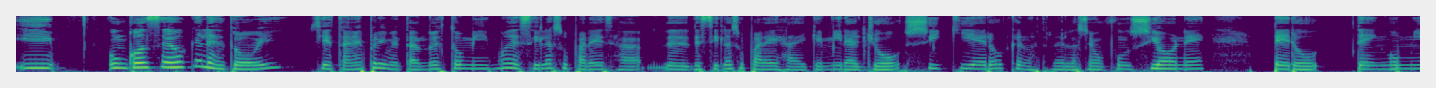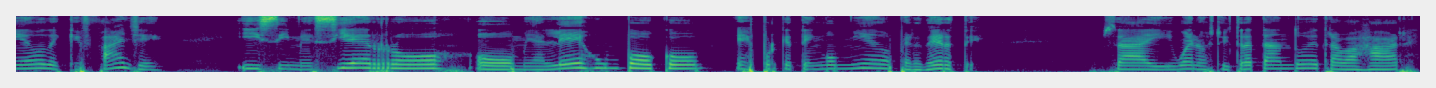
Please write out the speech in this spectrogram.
Y un consejo que les doy, si están experimentando esto mismo, decirle a su pareja, de, decirle a su pareja de que mira, yo sí quiero que nuestra relación funcione, pero tengo miedo de que falle. Y si me cierro o me alejo un poco, es porque tengo miedo a perderte. O sea, y bueno, estoy tratando de trabajar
